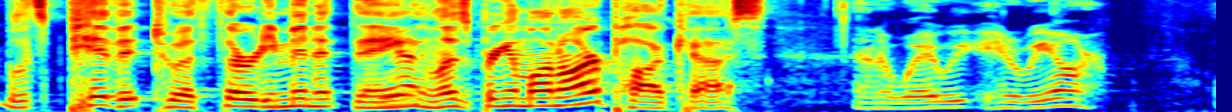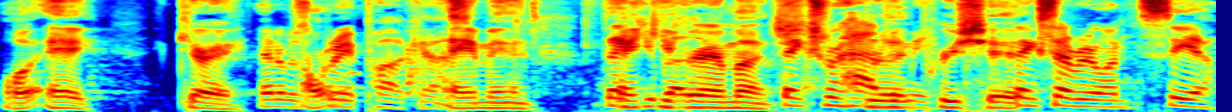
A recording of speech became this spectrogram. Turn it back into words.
let's pivot to a thirty minute thing Yeah. and let's bring them on our podcast. And away we here we are. Well, hey, Gary, And it was a great oh, podcast. Amen. man, thank, you, brother. very much. Thanks for having really me. Appreciate it. Thanks everyone. See ya.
